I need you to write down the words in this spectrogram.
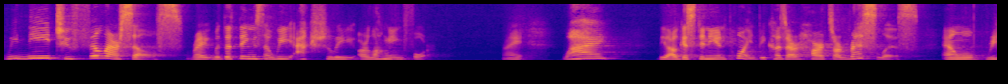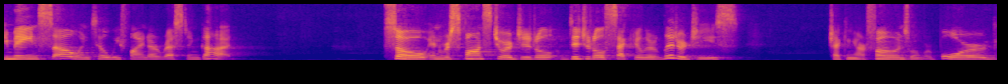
We need to fill ourselves, right, with the things that we actually are longing for, right? Why? The Augustinian point because our hearts are restless and will remain so until we find our rest in God. So, in response to our digital, digital secular liturgies, checking our phones when we're bored,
